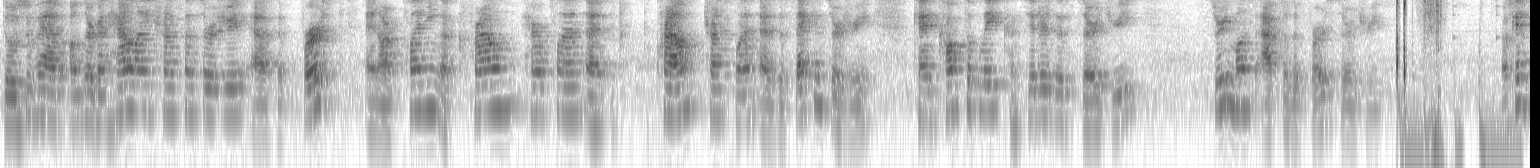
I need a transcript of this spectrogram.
those who have undergone hairline transplant surgery as the first and are planning a crown hair plan, uh, crown transplant as the second surgery can comfortably consider the surgery three months after the first surgery. Okay,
